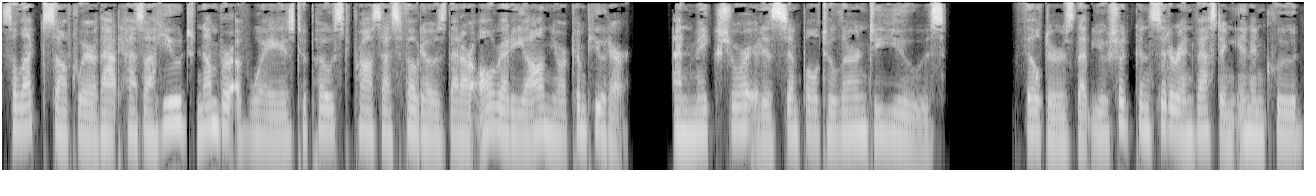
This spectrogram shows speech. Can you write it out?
Select software that has a huge number of ways to post process photos that are already on your computer. And make sure it is simple to learn to use. Filters that you should consider investing in include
